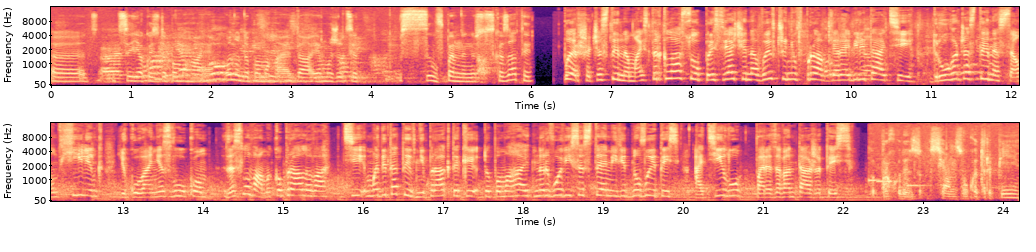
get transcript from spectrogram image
Е, Це якось допомагає. Воно допомагає. Да, я можу це впевнено сказати. Перша частина майстер-класу присвячена вивченню вправ для реабілітації. Друга частина саундхілінг – лікування звуком. За словами Копралова, ці медитативні практики допомагають нервовій системі відновитись, а тілу перезавантажитись. проходить сеанс звукотерапії.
